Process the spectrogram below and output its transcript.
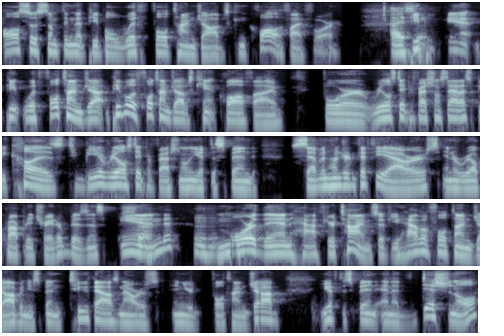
also something that people with full time jobs can qualify for I see. people can't people with full-time job people with full-time jobs can't qualify for real estate professional status because to be a real estate professional you have to spend 750 hours in a real property trade or business Sure. and Mhm. more than half your time so if you have a full-time job and you spend 2000 hours in your full-time job you have to spend an additional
